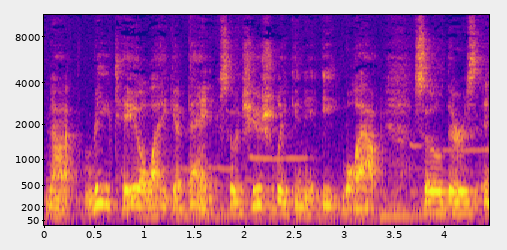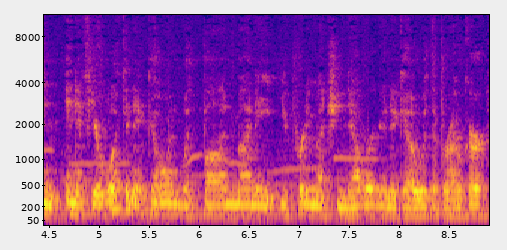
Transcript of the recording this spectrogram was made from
not retail like a bank. So it's usually going to equal out. So there's and, and if you're looking at going with bond money, you're pretty much never going to go with a broker.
